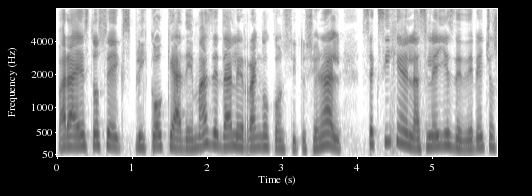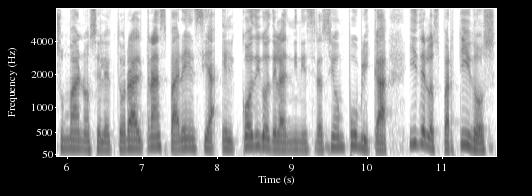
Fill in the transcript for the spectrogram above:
Para esto se explicó que además de darle rango constitucional, se exige en las leyes de derechos humanos, electoral, transparencia, el Código de la Administración Pública y de los partidos,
